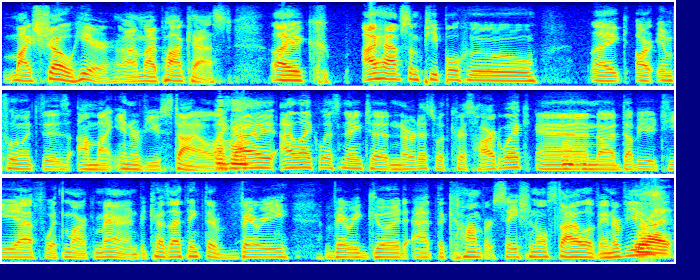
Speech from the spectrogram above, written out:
my show here, uh, my podcast, like I have some people who like are influences on my interview style. Like mm-hmm. I, I like listening to Nerdist with Chris Hardwick and mm-hmm. uh, WTF with Marc Maron because I think they're very, very good at the conversational style of interview. Right.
